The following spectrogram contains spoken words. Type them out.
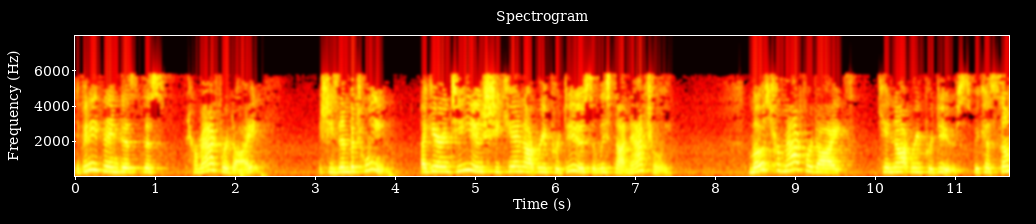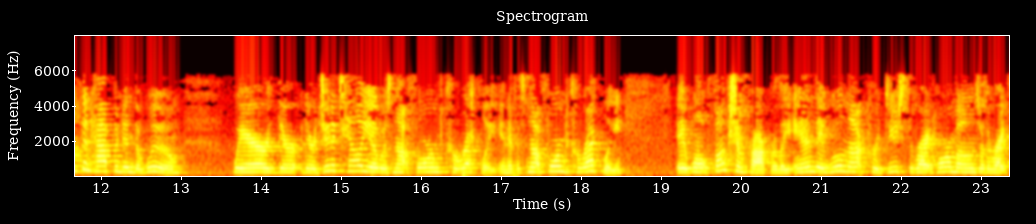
If anything, this, this hermaphrodite, she's in between. I guarantee you she cannot reproduce, at least not naturally. Most hermaphrodites cannot reproduce because something happened in the womb where their their genitalia was not formed correctly. And if it's not formed correctly, it won't function properly and they will not produce the right hormones or the right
